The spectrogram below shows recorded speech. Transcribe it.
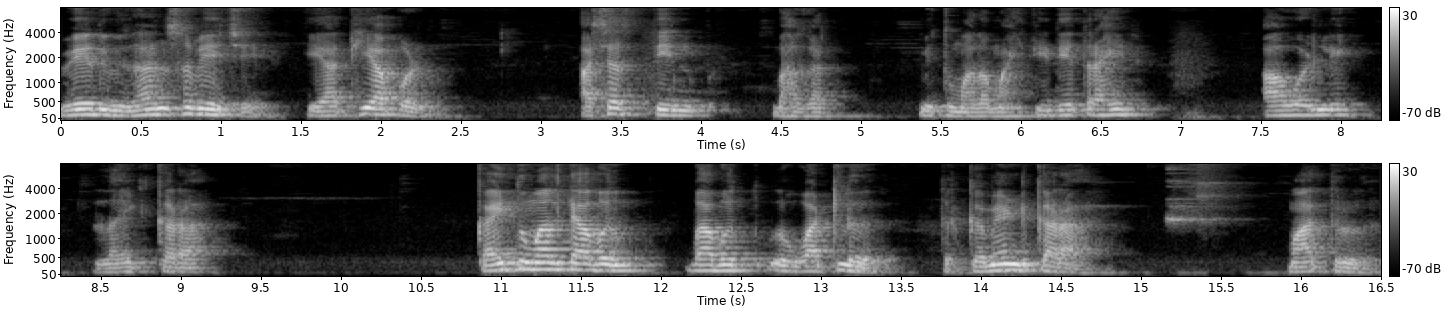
वेद विधानसभेचे यातही आपण अशाच तीन भागात मी तुम्हाला माहिती देत राहील आवडली लाईक करा. काही तुम्हाला त्या बाबत वाटलं तर कमेंट करा. मात्र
